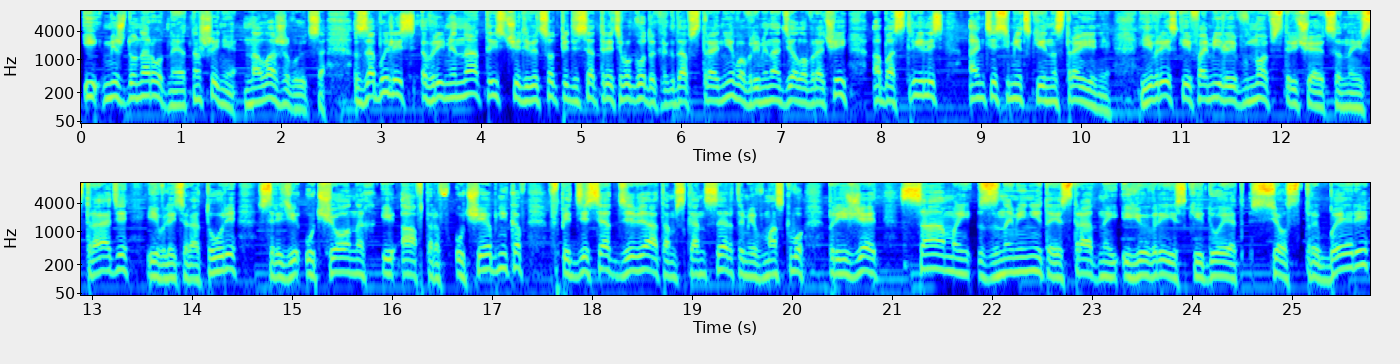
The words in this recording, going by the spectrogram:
и международные отношения, налаживаются. Забылись времена 1953 года, когда в стране во времена дела врачей обострились антисемитские настроения. Еврейские фамилии вновь встречаются на эстраде и в литературе, среди ученых и авторов учебников. В 59-м с концертами в Москву приезжает самый знаменитый эстрадный еврейский дуэт «Сестры Берри».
